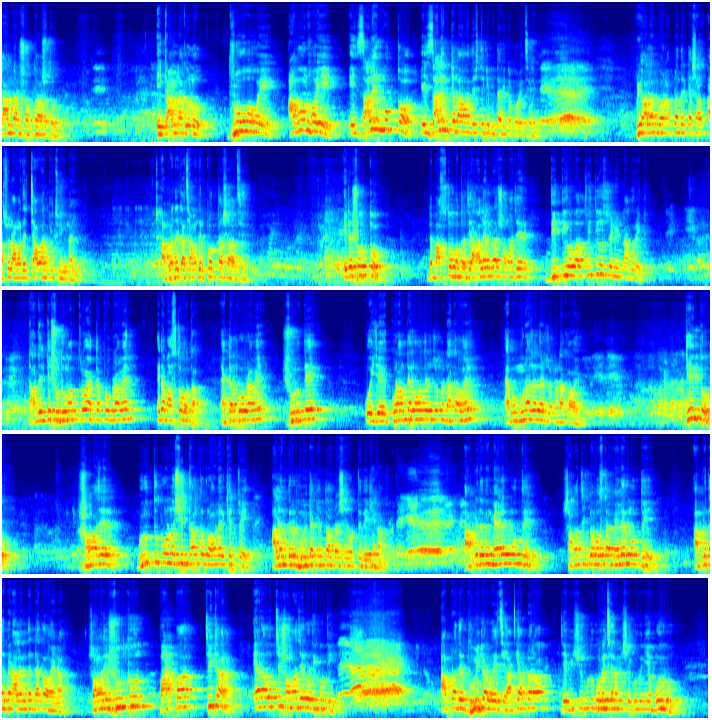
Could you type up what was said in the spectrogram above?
কান্নার শব্দ আসতো। এই কান্নাগুলো দ্রুহ হয়ে, আগুন হয়ে এই জালিম মুক্ত, এই জালিমকে বাংলাদেশ থেকে বিতাড়িত করেছে। প্রিয় আলমগণ, আপনাদের কাছে আসলে আমাদের চাওয়ার কিছুই নাই। আপনাদের কাছে আমাদের প্রত্যাশা আছে। এটা সত্য। এটা বাস্তবতা যে আলেমরা সমাজের দ্বিতীয় বা তৃতীয় শ্রেণির নাগরিক। তাদেরকে শুধুমাত্র একটা প্রোগ্রামের এটা বাস্তবতা। একটা প্রোগ্রামে শুরুতে ওই যে কোরআন তেলাওয়াতের জন্য ডাকা হয় এবং মুনাজাতের জন্য ডাকা হয়। কিন্তু সমাজের গুরুত্বপূর্ণ সিদ্ধান্ত গ্রহণের ক্ষেত্রে আলেমদের ভূমিকা কিন্তু আমরা সেই অর্থে দেখি না। আপনি দেখবেন মেলের মধ্যে, সামাজিক ব্যবস্থায় মেলের মধ্যে, আপনি দেখবেন আলেমদের ডাকা হয় না। সমাজের সুদখুর, বাটপার, চিটার এরা হচ্ছে সমাজের অধিপতি। আপনাদের ভূমিকা রয়েছে। আজকে আপনারা যে বিষয়গুলো বলেছেন, আমি সেগুলো নিয়ে বলব।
